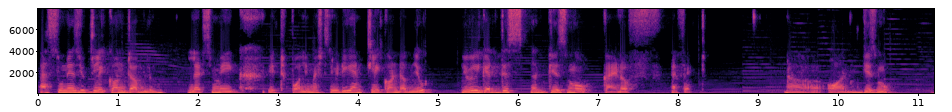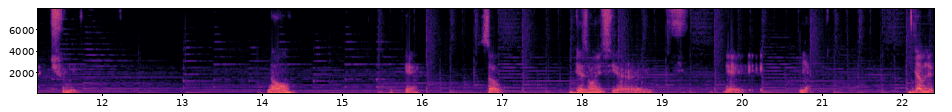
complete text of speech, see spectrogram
as soon as you click on W let's make it polymesh 3D and click on W. You will get this uh, gizmo kind of effect. Uh, or gizmo actually. No okay. So gizmo is here. Yeah yeah. W.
